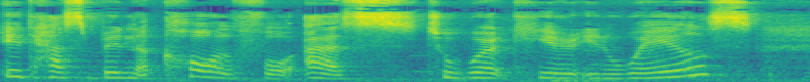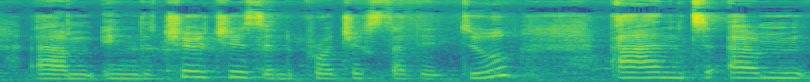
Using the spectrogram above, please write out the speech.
it has been a call for us to work here in Wales. Um, in the churches and the projects that they do. And um,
